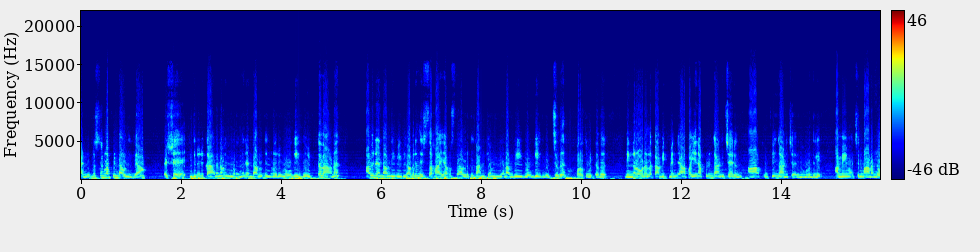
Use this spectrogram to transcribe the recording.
അടിയോ പ്രശ്നങ്ങൾ അപ്പൊ ഉണ്ടാവുന്നില്ല. പക്ഷേ ഇതിനൊരു കാരണം എന്ന് പറയുന്നത് രണ്ടാമത് നിങ്ങളൊരു വ്ലോഗ് ചെയ്ത് ഇട്ടതാണ് അവർ രണ്ടാമത് ഈ വീഡിയോ അവർ നിസ്സഹായ അവസ്ഥ അവർക്ക് കാണിക്കാൻ വേണ്ടിയാണ് അവർ ഈ വ്ലോഗ് ചെയ്ത് വെച്ചത് പുറത്തു വിട്ടത്. നിങ്ങളോടുള്ള കമ്മിറ്റ്മെന്റ് ആ പയ്യൻ അപ്പോഴും കാണിച്ചായിരുന്നു. ആ കുട്ടിയും കാണിച്ചായിരുന്നു മൃദുൽ. അമ്മയും അച്ഛനും ആണല്ലോ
